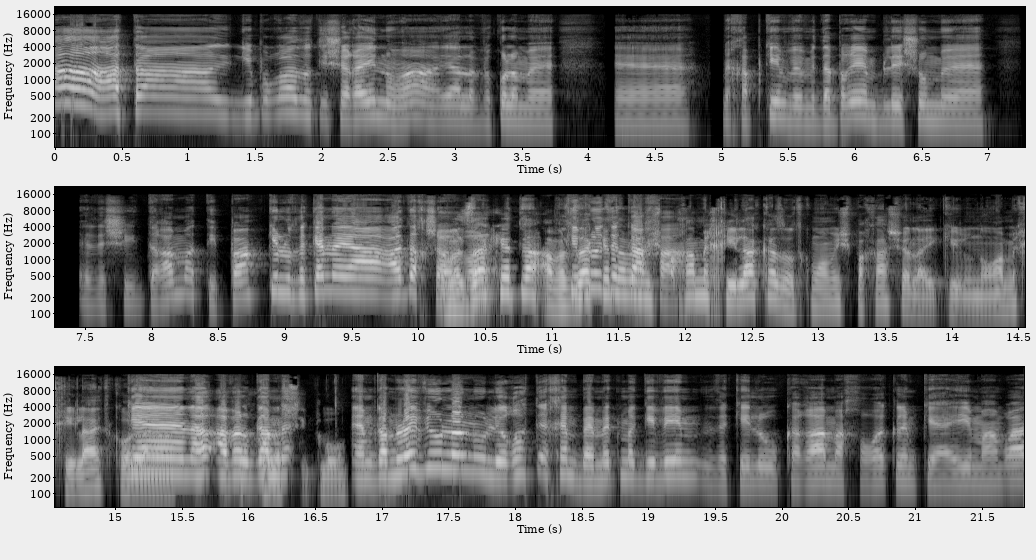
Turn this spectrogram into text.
אה את הגיבורה הזאת שראינו אה יאללה וכולם מחבקים ומדברים בלי שום איזושהי דרמה טיפה כאילו זה כן היה עד עכשיו אבל, אבל זה הקטע אבל זה הקטע במשפחה מכילה כזאת כמו המשפחה שלה היא כאילו נורא מכילה את כל, כן, ה... אבל גם הסיפור. הם גם לא הביאו לנו לראות איך הם באמת מגיבים זה כאילו קרה מאחורי קלם כי האמא אמרה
